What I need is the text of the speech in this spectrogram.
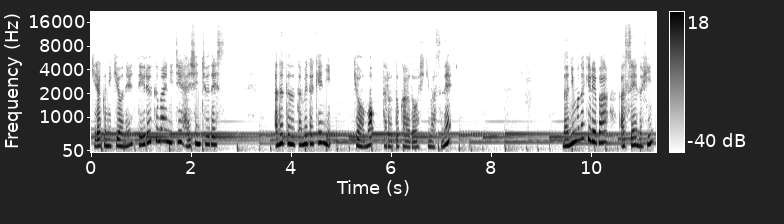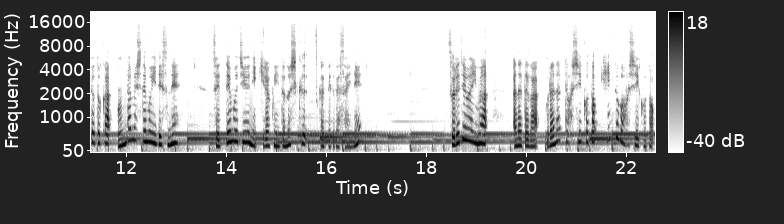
気楽に気をねってゆるく毎日配信中です。あなたのためだけに今日もタロットカードを引きますね。何もなければ明日へのヒントとか運試しでもいいですね。設定も自由に気楽に楽しく使ってくださいね。それでは今、あなたが占ってほしいこと、ヒントが欲しいこと、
